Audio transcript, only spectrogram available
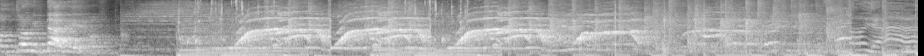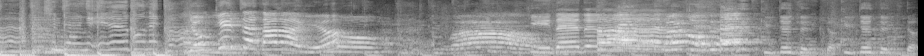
전정이 딸이에요. 따라하기요? 와우. 기대된다. 것 같아. 기대된다. 기대된다.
